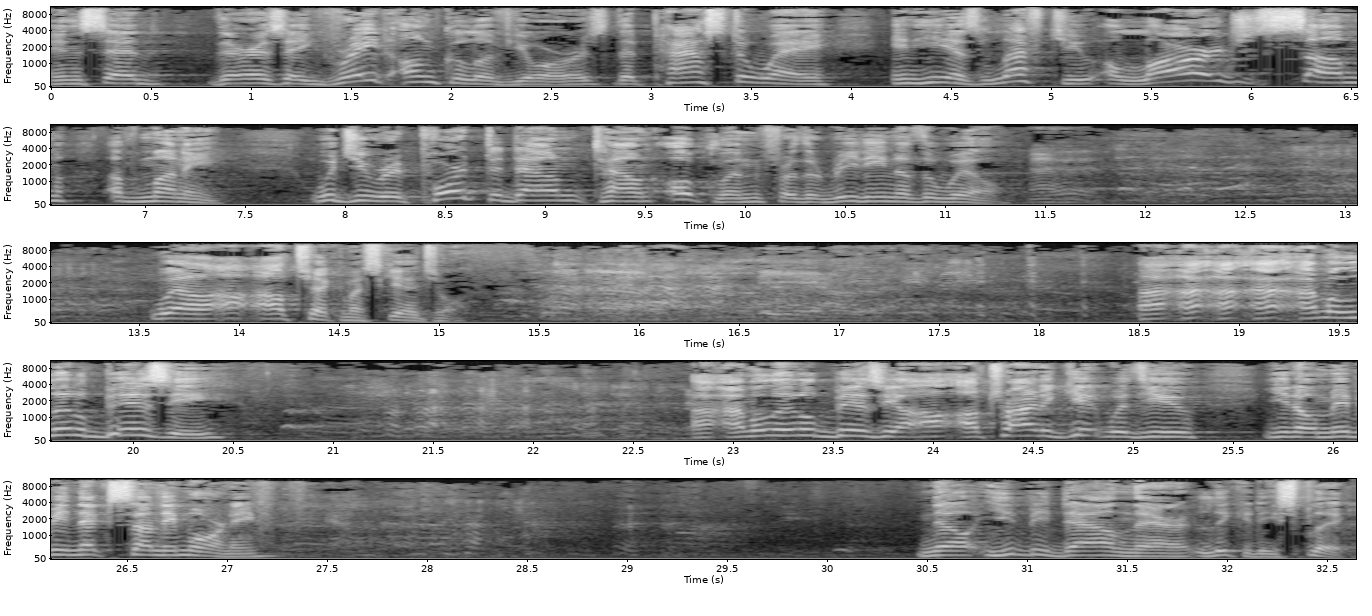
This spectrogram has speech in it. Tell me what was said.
and said, There is a great uncle of yours that passed away, and he has left you a large sum of money, would you report to downtown Oakland for the reading of the will? Well, I'll check my schedule. I, am a little busy. I, am a little busy. I'll, I'll try to get with you, you know, maybe next Sunday morning. No, you'd be down there lickety split.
